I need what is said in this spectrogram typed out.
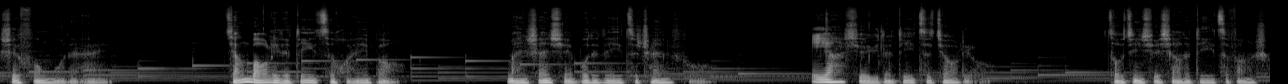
是父母的爱，襁褓里的第一次怀抱，满山雪步的第一次搀扶，咿呀学语的第一次交流。走进学校的第一次放手，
